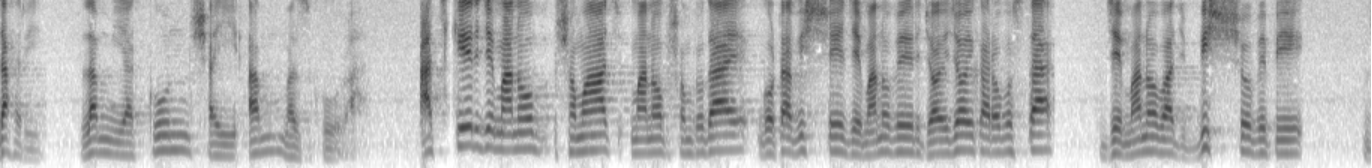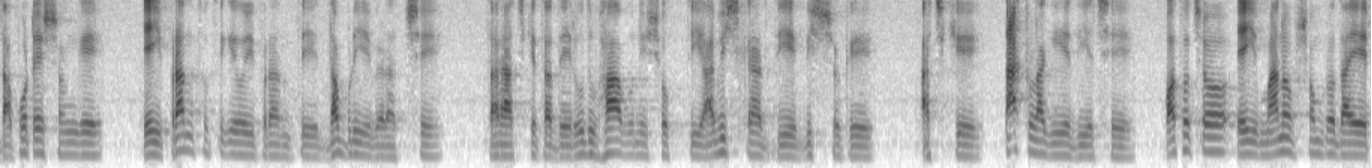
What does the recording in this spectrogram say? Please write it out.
দাহরি আজকের যে মানব সমাজ, মানব সম্প্রদায়, গোটা বিশ্বে যে মানবের জয় জয়কার অবস্থা, যে মানব আজ বিশ্বব্যাপী দাপটের সঙ্গে এই প্রান্ত থেকে ওই প্রান্তে দাবড়িয়ে বেড়াচ্ছে। তারা আজকে তাদের উদ্ভাবনী শক্তি আবিষ্কার দিয়ে বিশ্বকে আজকে তাক লাগিয়ে দিয়েছে। অথচ এই মানব সম্প্রদায়ের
